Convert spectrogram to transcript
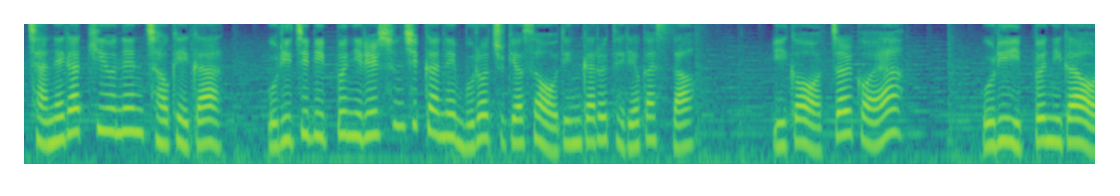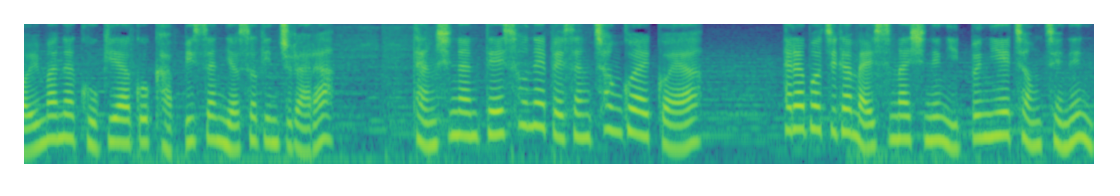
자네가 키우는 저 개가 우리 집 이쁜 이를 순식간에 물어 죽여서 어딘가로 데려갔어. 이거 어쩔 거야? 우리 이쁜이가 얼마나 고귀하고 값비싼 녀석인 줄 알아? 당신한테 손해배상 청구할 거야. 할아버지가 말씀하시는 이쁜 이의 정체는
